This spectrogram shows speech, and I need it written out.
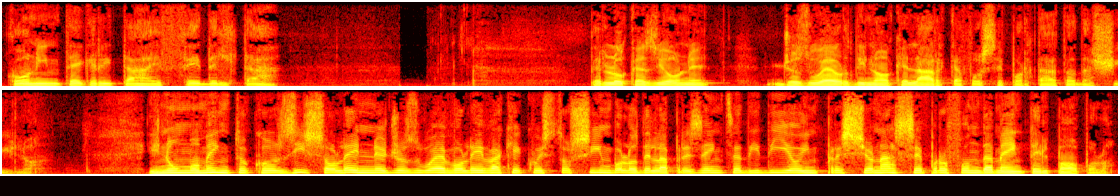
con integrità e fedeltà. Per l'occasione Giosuè ordinò che l'arca fosse portata da Scilo. In un momento così solenne Giosuè voleva che questo simbolo della presenza di Dio impressionasse profondamente il popolo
